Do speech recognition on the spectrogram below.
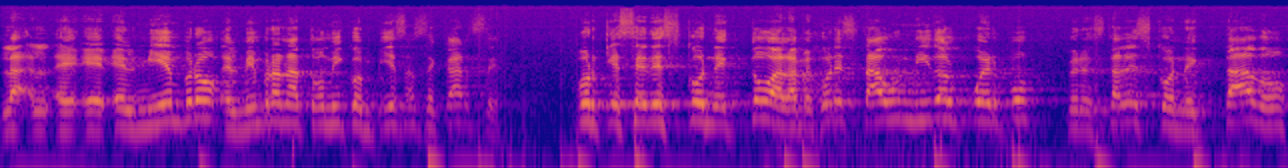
Eh, el, miembro, el miembro anatómico empieza a secarse porque se desconectó. A lo mejor está unido al cuerpo, pero está desconectado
